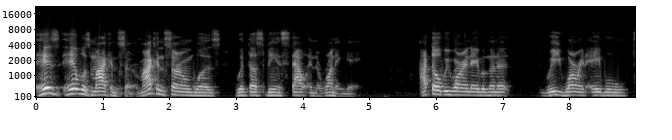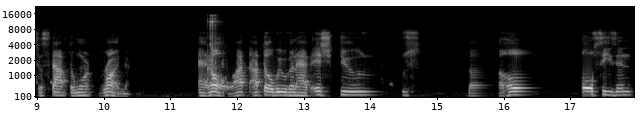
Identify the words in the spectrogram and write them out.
his here was my concern. My concern was with us being stout in the running game. I thought we weren't able gonna we weren't able to stop the run at all. I, I thought we were gonna have issues the, the whole whole season.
